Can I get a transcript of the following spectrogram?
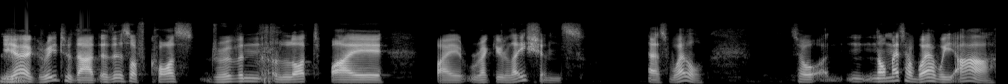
Yeah, I agree to that. It is, of course, driven a lot by by regulations as well. So uh, no matter where we are,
